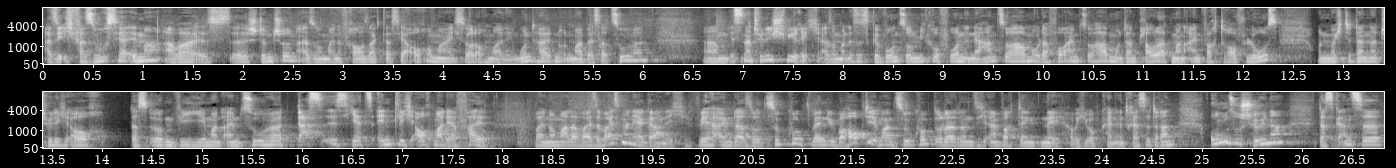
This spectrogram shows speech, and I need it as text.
Also ich versuche es ja immer, aber es äh, stimmt schon. Also meine Frau sagt das ja auch immer, ich soll auch mal den Mund halten und mal besser zuhören. Ähm, ist natürlich schwierig. Also man ist es gewohnt, so ein Mikrofon in der Hand zu haben oder vor einem zu haben und dann plaudert man einfach drauf los und möchte dann natürlich auch dass irgendwie jemand einem zuhört. Das ist jetzt endlich auch mal der Fall. Weil normalerweise weiß man ja gar nicht, wer einem da so zuguckt, wenn überhaupt jemand zuguckt oder dann sich einfach denkt, nee, habe ich überhaupt kein Interesse dran. Umso schöner, das Ganze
